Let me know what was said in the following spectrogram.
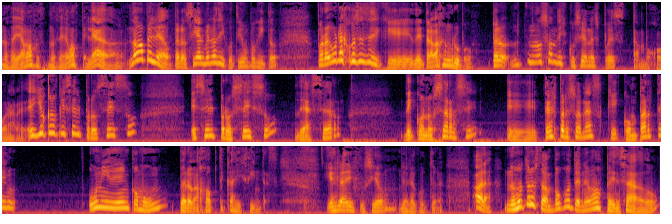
nos hayamos, nos hayamos peleado. ¿no? peleado, pero sí al menos discutido un poquito por algunas cosas de que de trabajo en grupo. Pero no son discusiones pues tampoco graves. Eh, yo creo que es el proceso, es el proceso de hacer, de conocerse eh, tres personas que comparten una idea en común, pero bajo ópticas distintas, que es la difusión de la cultura. Ahora, nosotros tampoco tenemos pensado.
